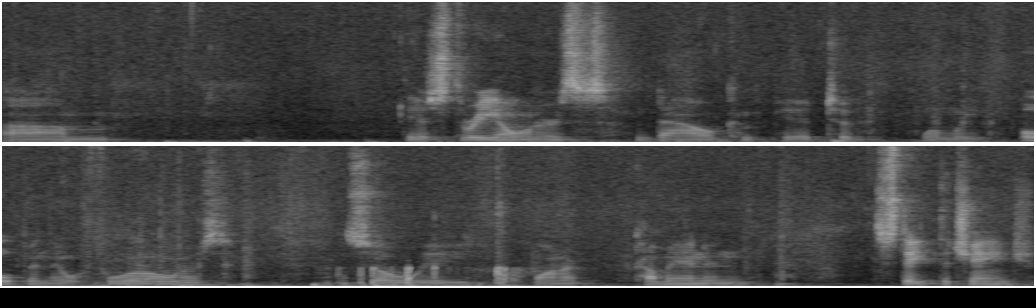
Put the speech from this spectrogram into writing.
Um, There's three owners now compared to when we opened, there were four owners. So we wanna come in and state the change,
